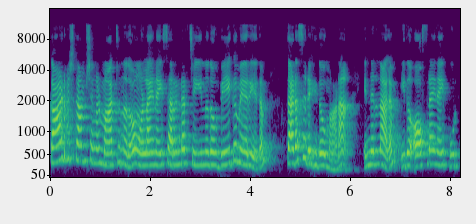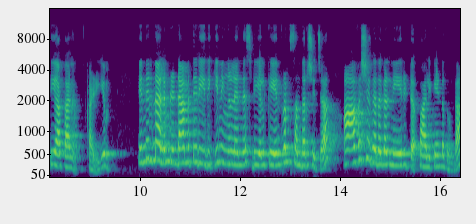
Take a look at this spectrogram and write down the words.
കാർഡ് വിശദാംശങ്ങൾ മാറ്റുന്നതോ ഓൺലൈനായി സറണ്ടർ ചെയ്യുന്നതോ വേഗമേറിയതും തടസ്സരഹിതവുമാണ്. എന്നിരുന്നാലും ഇത് ഓഫ്ലൈനായി പൂർത്തിയാക്കാനും കഴിയും. എന്നിരുന്നാലും രണ്ടാമത്തെ രീതിക്ക് നിങ്ങൾ എൻ എസ് ഡി എൽ കേന്ദ്രം സന്ദർശിച്ച് ആവശ്യകതകൾ നേരിട്ട് പാലിക്കേണ്ടതുണ്ട്.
